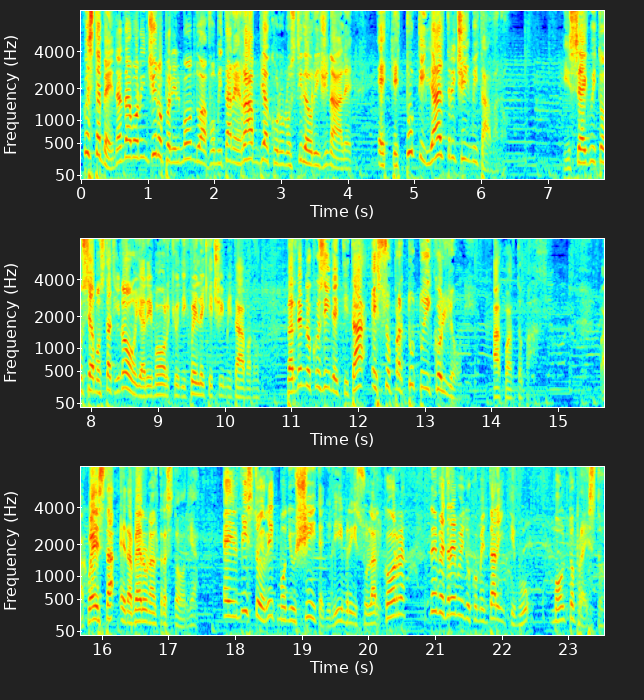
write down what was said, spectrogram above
Queste band andavano in giro per il mondo a vomitare rabbia con uno stile originale e che tutti gli altri ci imitavano. In seguito siamo stati noi a rimorchio di quelli che ci imitavano, perdendo così identità e soprattutto i coglioni, a quanto pare. Ma questa è davvero un'altra storia. E il visto il ritmo di uscite di libri sull'hardcore, ne vedremo i documentari in tv molto presto.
